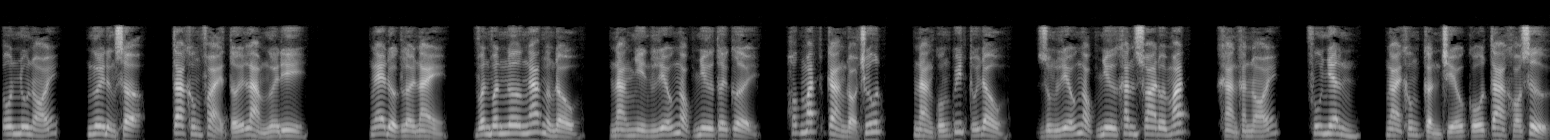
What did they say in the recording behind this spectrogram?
ôn nhu nói, ngươi đừng sợ, ta không phải tới làm ngươi đi. Nghe được lời này, vân vân ngơ ngác ngẩng đầu, nàng nhìn Liễu Ngọc Như tươi cười, hốc mắt càng đỏ chút, nàng cuốn quýt túi đầu, dùng Liễu Ngọc Như khăn xoa đôi mắt, khàn khàn nói, phu nhân, ngài không cần chiếu cố ta khó xử.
